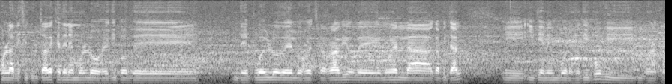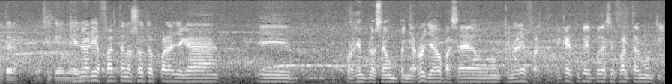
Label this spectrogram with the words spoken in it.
con las dificultades que tenemos los equipos de, pueblo, de los extrarradios, de no es la capital, y, tienen buenos equipos y, buenas canteras. Así que ¿Qué no haría falta a nosotros para llegar eh, por ejemplo, sea un Peñarroya o pasar un... que no haría falta? ¿Qué crees tú que le puede hacer falta al Montilla?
